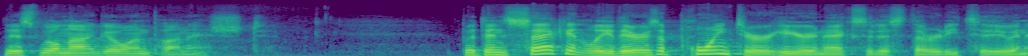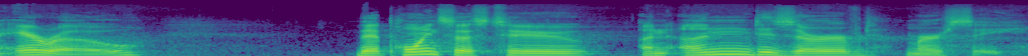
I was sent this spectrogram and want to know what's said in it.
This will not go unpunished. But then, secondly, there is a pointer here in Exodus 32, an arrow that points us to an undeserved mercy.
